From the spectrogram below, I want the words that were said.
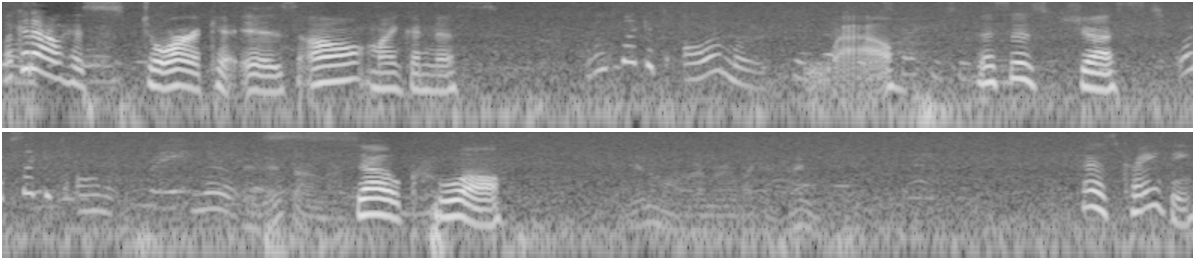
Look at how historic it is. Oh my goodness. It looks like it's armored. Wow. This is just It looks like it's armored. No. It is armor. so cool. Animal armor like a diamond. That is crazy.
